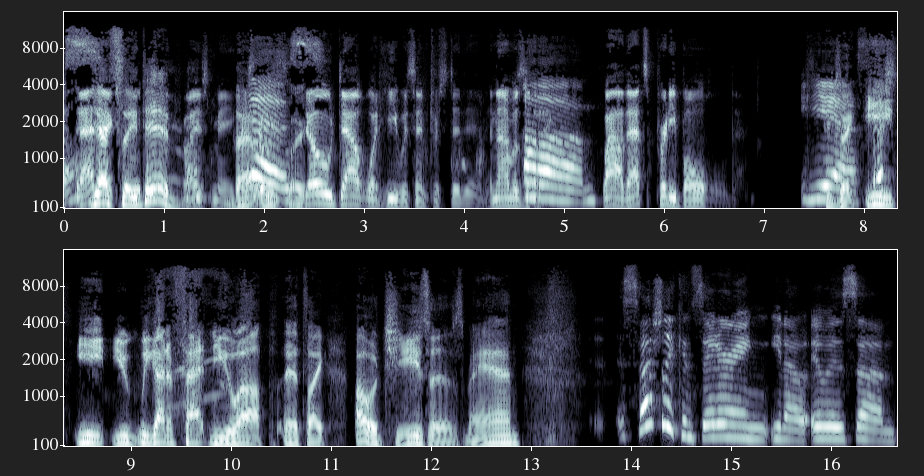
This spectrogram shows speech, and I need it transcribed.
Yes. that Yes, actually they did. surprised me. That 'cause there Yes. was like, no doubt what he was interested in, and I was like, um "Wow, that's pretty bold." yeah. Like, eat, eat. You, we got to fatten you up. It's like, oh Jesus, man. especially considering you know it was um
